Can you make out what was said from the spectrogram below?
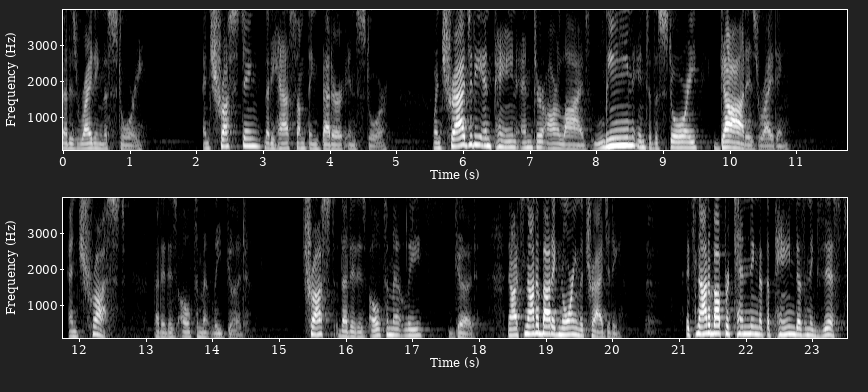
that is writing the story and trusting that he has something better in store. When tragedy and pain enter our lives, lean into the story God is writing and trust that it is ultimately good. Trust that it is ultimately good. Now, it's not about ignoring the tragedy. It's not about pretending that the pain doesn't exist.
